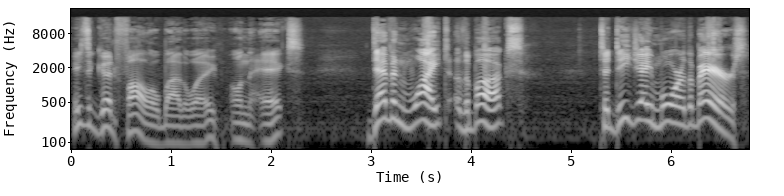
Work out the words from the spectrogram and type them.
He's a good follow, by the way, on the X. Devin White of the Bucks to DJ Moore of the Bears.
